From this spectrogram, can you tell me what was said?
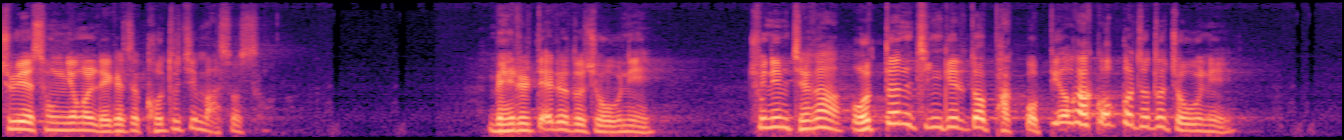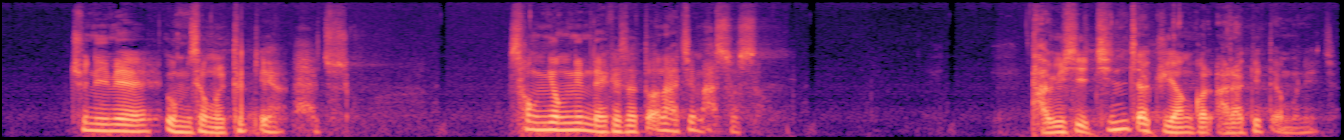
주의 성령을 내게서 거두지 마소서. 매를 때려도 좋으니 주님 제가 어떤 징계를 받고 뼈가 꺾어져도 좋으니 주님의 음성을 듣게 해주시고 성령님 내게서 떠나지 마소서. 다윗이 진짜 귀한 걸 알았기 때문이죠.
